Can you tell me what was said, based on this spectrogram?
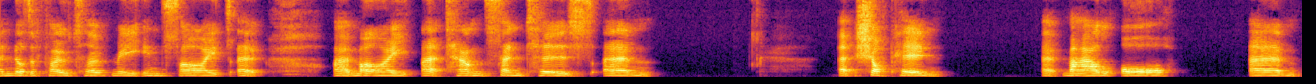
another photo of me inside uh, uh, my uh, town centres um, shopping at mall or um,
